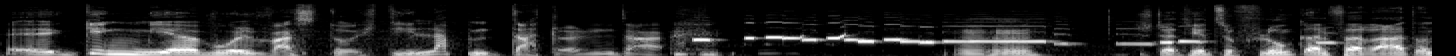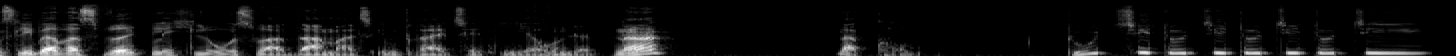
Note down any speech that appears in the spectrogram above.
äh, ging mir wohl was durch die Lappendatteln da. Statt hier zu flunkern, verrat uns lieber, was wirklich los war damals im 13. Jahrhundert, na? Na komm. Duzi, duzi, duzi, duzi.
